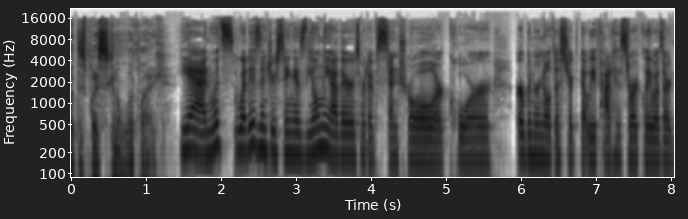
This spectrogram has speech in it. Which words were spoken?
what this place is going to look like Yeah, and what's what is interesting is the only other sort of central or core urban renewal district that we've had historically was our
